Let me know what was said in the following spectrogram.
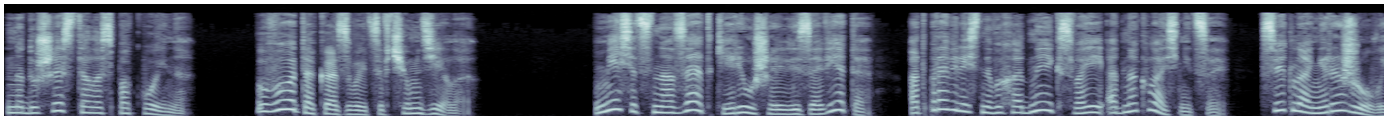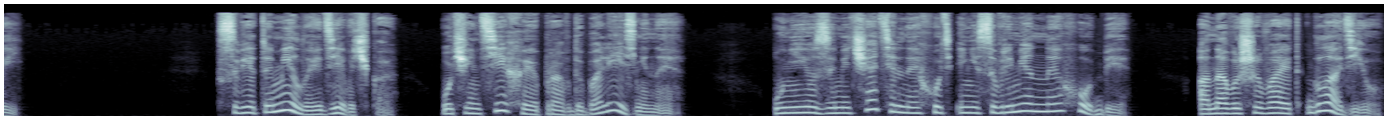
на душе стало спокойно. Вот, оказывается, в чем дело. Месяц назад Кирюша и Елизавета отправились на выходные к своей однокласснице, Светлане Рыжовой. Света милая девочка, очень тихая, правда, болезненная. У нее замечательное, хоть и несовременное хобби. Она вышивает гладью.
